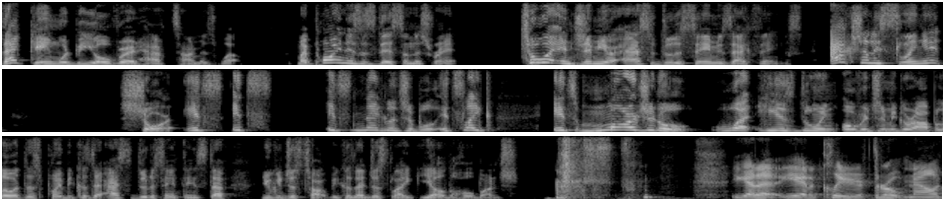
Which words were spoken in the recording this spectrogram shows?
that game would be over at halftime as well. My point is, is this on this rant. Tua and Jimmy are asked to do the same exact things. Actually sling it, sure. It's it's it's negligible. It's like it's marginal what he is doing over Jimmy Garoppolo at this point because they're asked to do the same thing. Steph, you could just talk because I just like yelled a whole bunch. you gotta you gotta clear your throat now.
